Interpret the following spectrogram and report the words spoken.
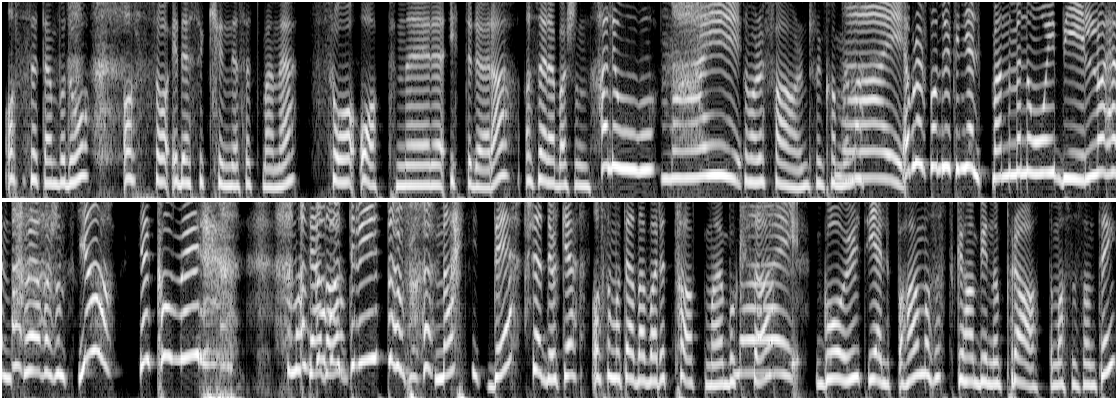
og så setter jeg den på do. Og så i det sekundet jeg setter meg ned, så åpner ytterdøra, og så er jeg bare sånn 'hallo'. Nei! Så var det faren som kom inn. Jeg lurte på om du kunne hjelpe meg med noe i bilen og hente noe. Jeg var sånn 'ja, jeg kommer'! Han skal da drite! på Nei, det skjedde jo ikke! Og så måtte jeg da bare ta på meg buksa Nei! gå ut, hjelpe ham, og så skulle han begynne å prate Og masse sånne ting.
